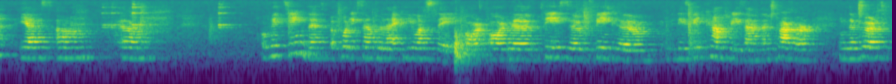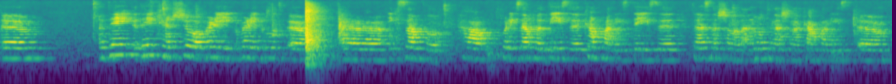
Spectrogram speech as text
yes. Um, um, we think that, uh, for example, like USA or or uh, these uh, big um, these big countries and, and further in the world, um, they they can show a very very good um, uh, example how, for example, these uh, companies, these uh, transnational and multinational companies um,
